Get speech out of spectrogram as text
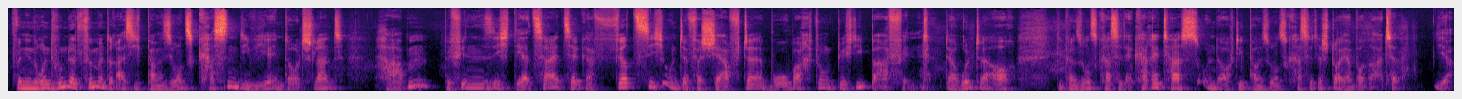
Von den rund 135 Pensionskassen, die wir in Deutschland haben, befinden sich derzeit ca. 40 unter verschärfter Beobachtung durch die BaFin. Darunter auch die Pensionskasse der Caritas und auch die Pensionskasse der Steuerberater. Ja,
